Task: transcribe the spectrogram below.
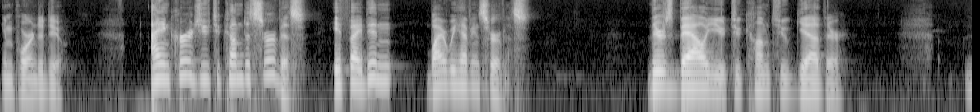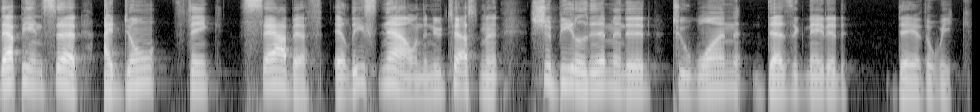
Important to do. I encourage you to come to service. If I didn't, why are we having service? There's value to come together. That being said, I don't think Sabbath, at least now in the New Testament, should be limited to one designated day of the week.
